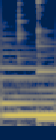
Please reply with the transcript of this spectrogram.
you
